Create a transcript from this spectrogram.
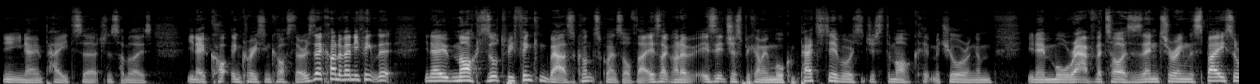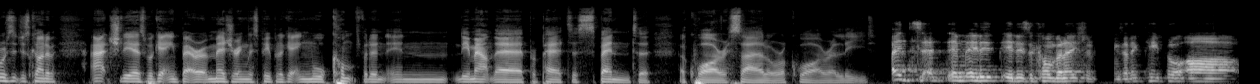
you know in paid search and some of those you know co- increasing costs there, is there kind of anything that you know marketers ought to be thinking about as a consequence of that? Is that kind of is it just becoming more competitive, or is it just the market maturing and you know more advertisers entering the space, or is it just kind of actually as we're getting better at measuring this, people are getting more confident in the amount they're prepared to spend to acquire a sale or acquire a lead? It's, it, it, it is a combination of things. I think people are,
